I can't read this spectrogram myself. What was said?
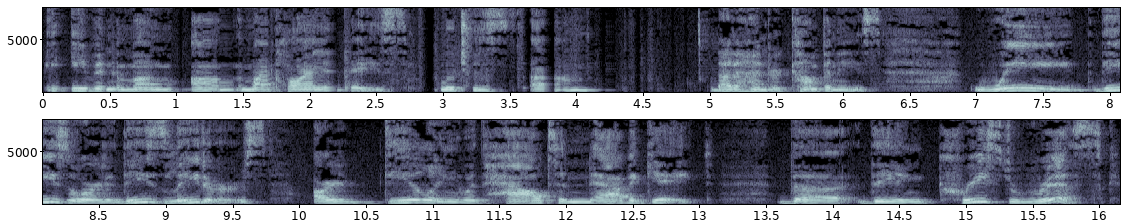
even among um, my client base, which is um, about 100 companies, we, these, or, these leaders are dealing with how to navigate the, the increased risk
